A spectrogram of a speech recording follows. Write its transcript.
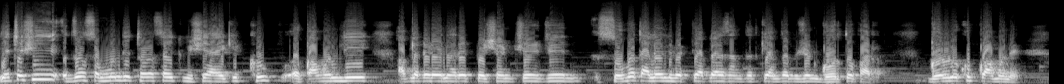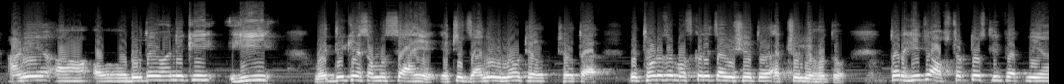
याच्याशी जो संबंधित थोडासा एक विषय आहे की खूप कॉमनली आपल्याकडे येणारे पेशंटचे जे सोबत आलेले व्यक्ती आपल्याला सांगतात की आमचा पेशंट घोरतो फार. घोरणं खूप कॉमन आहे. आणि दुर्दैवाने की ही वैद्यकीय समस्या आहे याची जाणीव न ठेव ठेवता ते थोडस मस्करीचा विषय तो ऍक्च्युअली होतो. तर हे जे ऑब्स्ट्रक्टिव्ह स्लीप ॲपनिया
